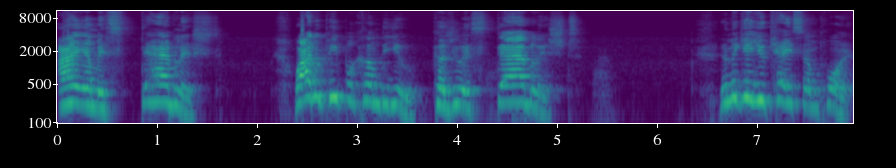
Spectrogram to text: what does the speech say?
I am established. Why do people come to you? Because you established. Let me give you case in point.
